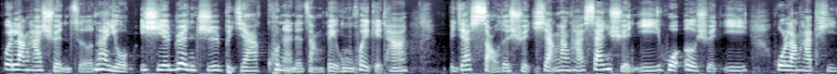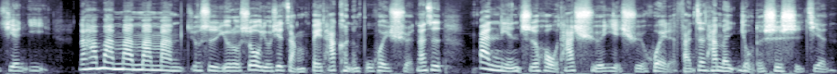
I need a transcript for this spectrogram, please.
会让他选择。那有一些认知比较困难的长辈，我们会给他比较少的选项，让他三选一或二选一，或让他提建议。那他慢慢慢慢，就是有的时候有些长辈他可能不会选，但是半年之后他学也学会了，反正他们有的是时间。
